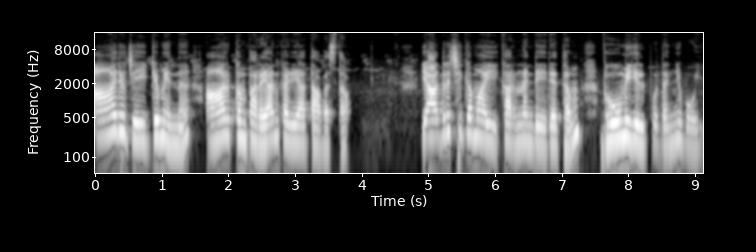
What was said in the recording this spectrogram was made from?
ആരു ജയിക്കുമെന്ന് ആർക്കും പറയാൻ കഴിയാത്ത അവസ്ഥ. യാദൃച്ഛികമായി കർണന്റെ രഥം ഭൂമിയിൽ പുതഞ്ഞുപോയി.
